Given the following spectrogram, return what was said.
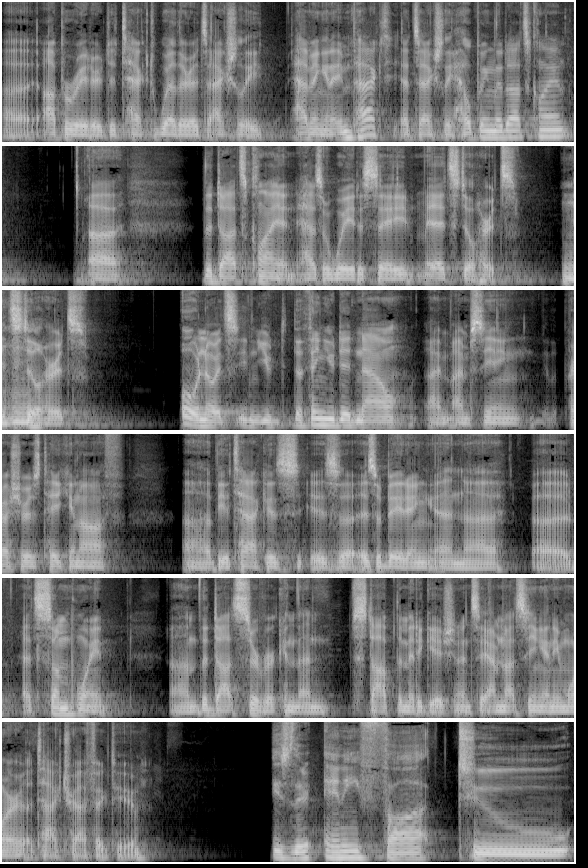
uh, operator, detect whether it's actually having an impact. It's actually helping the DOTS client. The DOTS client has a way to say it still hurts. It still hurts. Oh no, it's you. The thing you did now, I'm, I'm seeing the pressure is taken off. Uh, the attack is is uh, is abating, and uh, uh, at some point, um, the DOT server can then stop the mitigation and say, "I'm not seeing any more attack traffic to you." Is there any thought to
